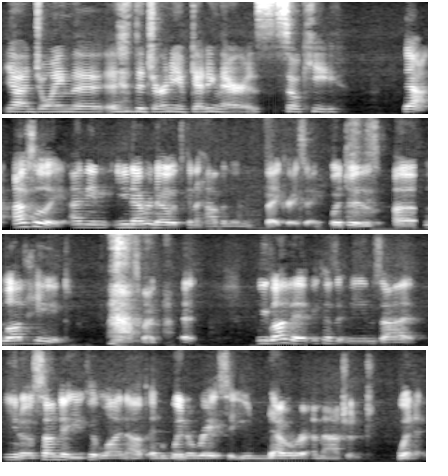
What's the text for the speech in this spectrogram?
yeah, enjoying the the journey of getting there is so key. Yeah, absolutely. I mean, you never know what's going to happen in bike racing, which is a love hate aspect. We love it because it means that, you know, someday you could line up and win a race that you never imagined winning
